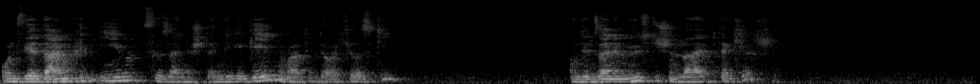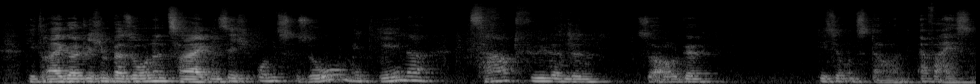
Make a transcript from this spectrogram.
Und wir danken ihm für seine ständige Gegenwart in der Eucharistie und in seinem mystischen Leib der Kirche. Die drei göttlichen Personen zeigen sich uns so mit jener zartfühlenden Sorge, die sie uns dauernd erweisen.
